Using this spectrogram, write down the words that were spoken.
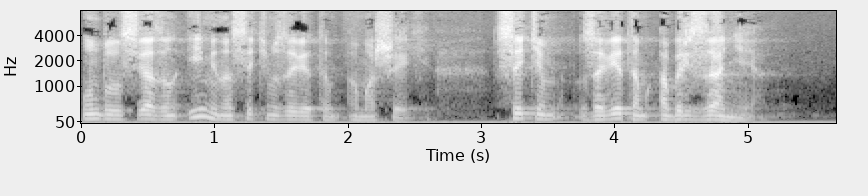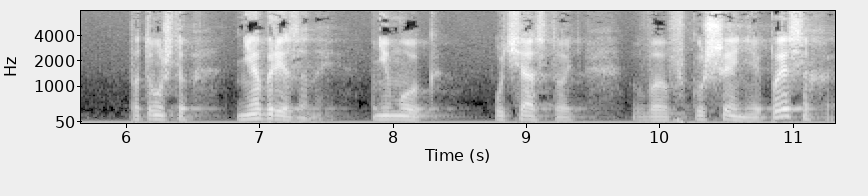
он был связан именно с этим заветом о Машехе, с этим заветом обрезания. Потому что необрезанный не мог участвовать в вкушении Песаха,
